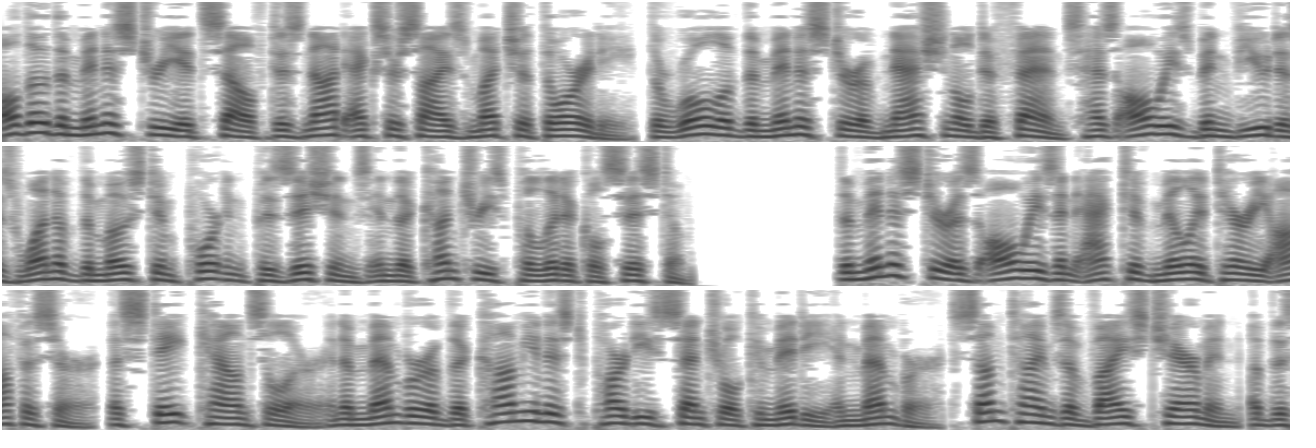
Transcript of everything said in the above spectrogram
Although the ministry itself does not exercise much authority, the role of the Minister of National Defense has always been viewed as one of the most important positions in the country's political system. The minister is always an active military officer, a state councillor and a member of the Communist Party's Central Committee and member sometimes a vice-chairman of the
